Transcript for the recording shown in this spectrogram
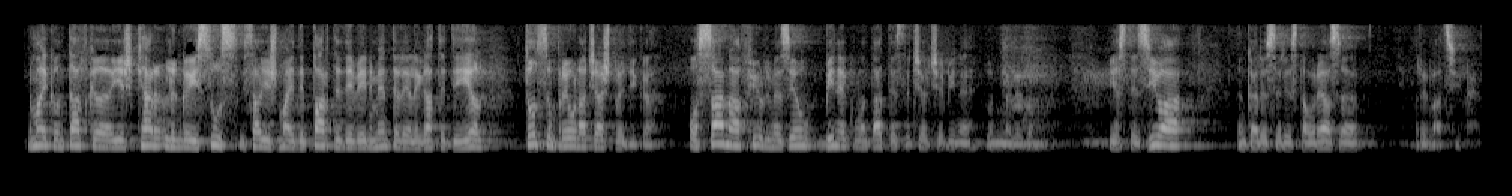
nu mai contat că ești chiar lângă Isus sau ești mai departe de evenimentele legate de El, toți împreună aceeași predică. Osana, Fiul Lui Dumnezeu, binecuvântat este Cel ce vine în numele Domnului. Este ziua în care se restaurează relațiile.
